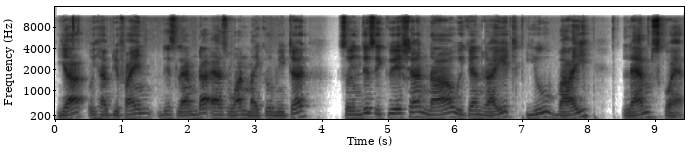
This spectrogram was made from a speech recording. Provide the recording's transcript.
yeah we have defined this lambda as 1 micrometer so in this equation now we can write u by LAM square.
